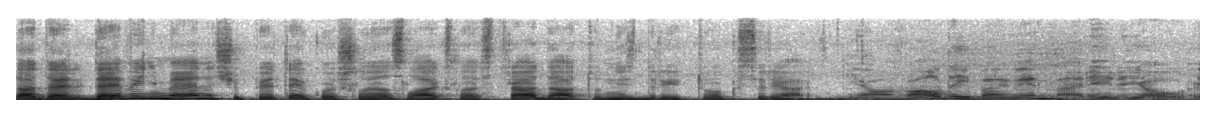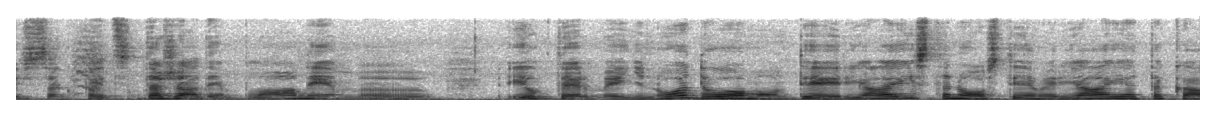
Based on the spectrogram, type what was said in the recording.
Tādēļ deviņi mēneši ir pietiekoši liels laiks, lai strādātu un izdarītu to, kas ir jāizdara. Jā, valdībai vienmēr ir jau, es saku, pēc dažādiem plāniem. Uh, ilgtermiņa nodomu, un tie ir jāīsteno, uz tiem ir jāiet. Tā kā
